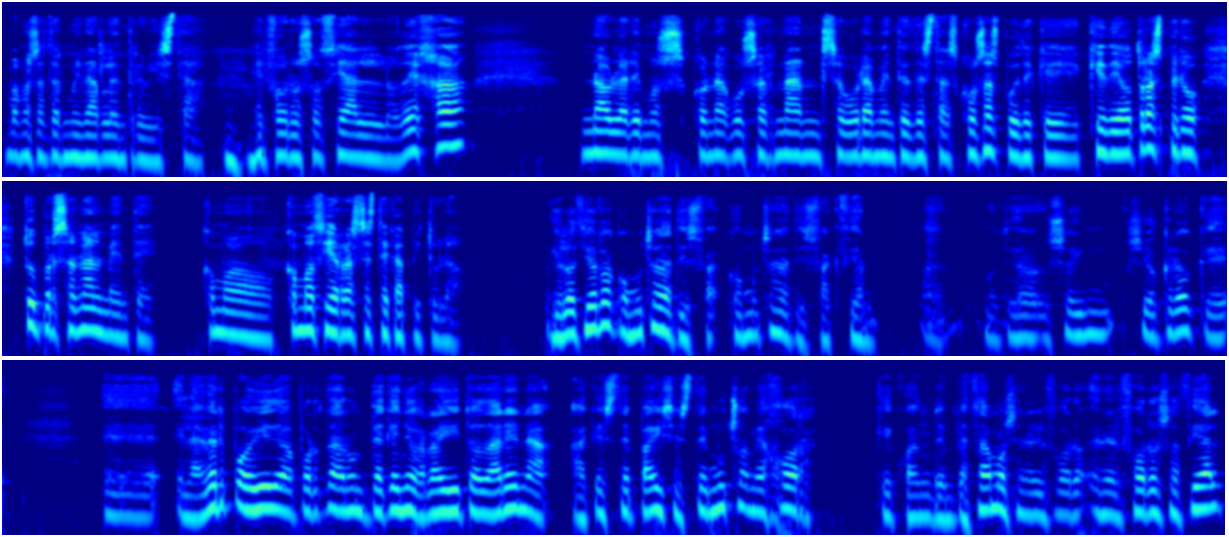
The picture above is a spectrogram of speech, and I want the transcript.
vamos a terminar la entrevista. El Foro Social lo deja. No hablaremos con Agus Hernán seguramente de estas cosas, puede que, que de otras, pero tú personalmente, ¿cómo, cómo cierras este capítulo? Yo lo cierro con mucha, con mucha satisfacción. Yo, soy, yo creo que eh, el haber podido aportar un pequeño granito de arena a que este país esté mucho mejor que cuando empezamos en el foro, en el foro social,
